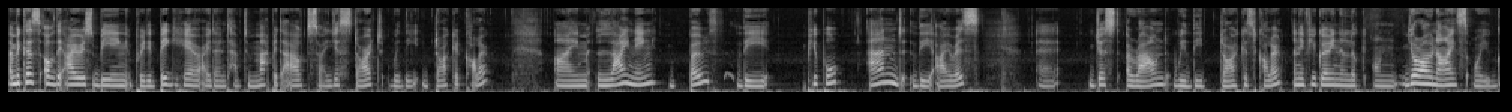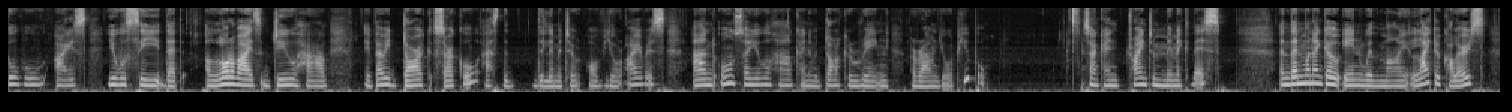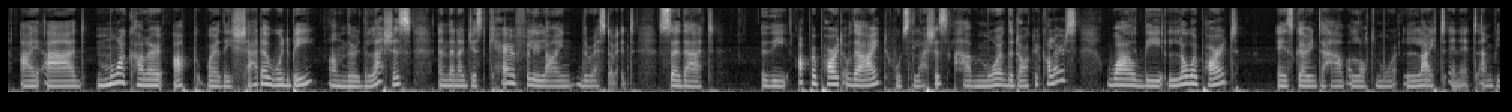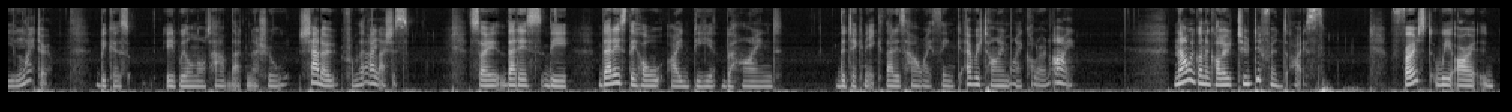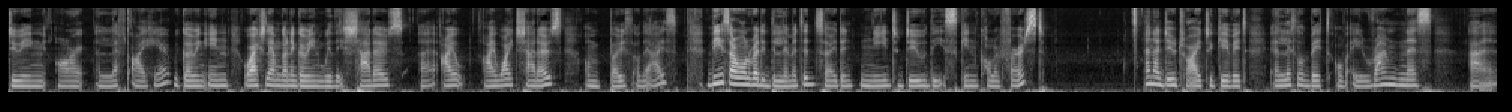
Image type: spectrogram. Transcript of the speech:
And because of the iris being pretty big here, I don't have to map it out, so I just start with the darker color. I'm lining both the pupil and the iris uh, just around with the darkest color. And if you go in and look on your own eyes or you google eyes you will see that a lot of eyes do have a very dark circle as the delimiter of your iris. And also you will have kind of a darker ring around your pupil. So i'm kind of trying to mimic this. And then when i go in with my lighter colors I add more color up where the shadow would be under the lashes and then I just carefully line the rest of it so that the upper part of the eye towards the lashes have more of the darker colors while the lower part is going to have a lot more light in it and be lighter because it will not have that natural shadow from the eyelashes. So that is the that is the whole idea behind the technique. That is how I think every time I color an eye. Now we're going to color two different eyes. First, we are doing our left eye here. We're going in, or actually, I'm going to go in with the shadows, uh, eye, eye white shadows on both of the eyes. These are already delimited, so I don't need to do the skin color first. And I do try to give it a little bit of a roundness uh,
